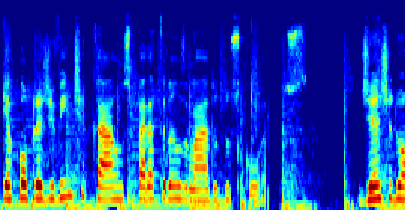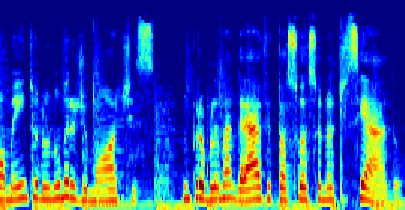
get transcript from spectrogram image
e a compra de 20 carros para translado dos corpos. Diante do aumento no número de mortes, um problema grave passou a ser noticiado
